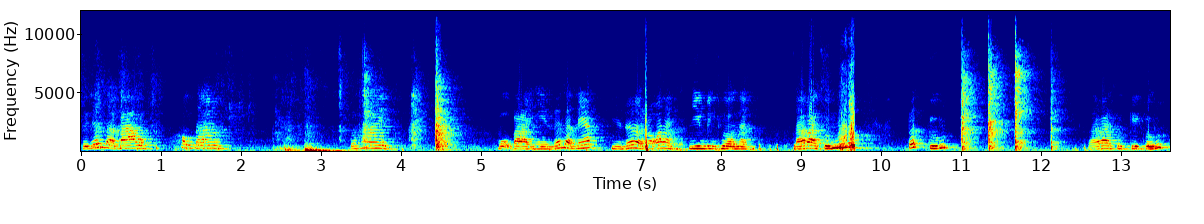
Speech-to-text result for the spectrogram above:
Thứ nhất là bao, không tang. Thứ hai, bộ bài nhìn rất là nét, nhìn rất là rõ này, nhìn bình thường này. Lá bài cứng đúng không? Rất cứng. Lá bài cực kỳ cứng.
